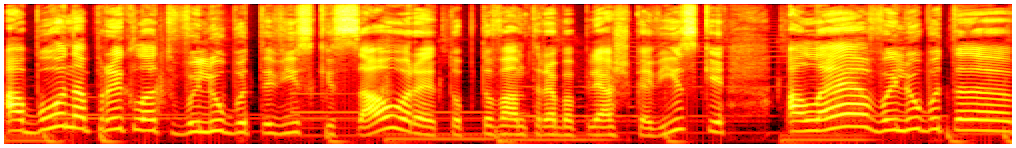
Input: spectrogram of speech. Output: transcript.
Або, наприклад, ви любите віскі саури, тобто вам треба пляшка віскі, але ви любите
